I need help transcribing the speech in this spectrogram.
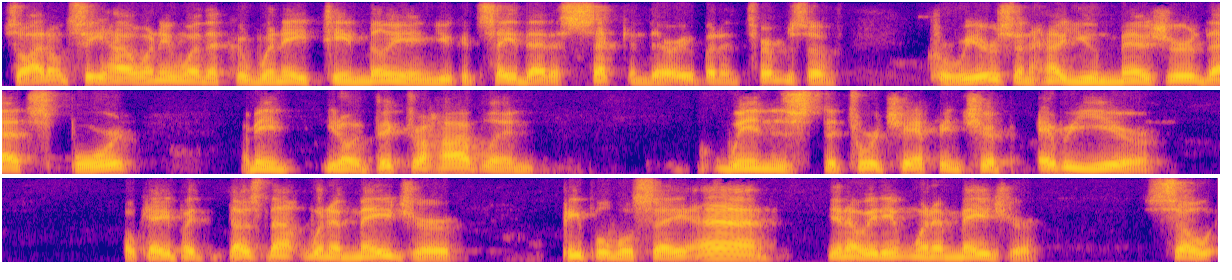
So I don't see how anyone that could win eighteen million, you could say that is secondary. But in terms of careers and how you measure that sport, I mean, you know, Viktor Hovland wins the tour championship every year, okay, but does not win a major. People will say, ah, you know, he didn't win a major. So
